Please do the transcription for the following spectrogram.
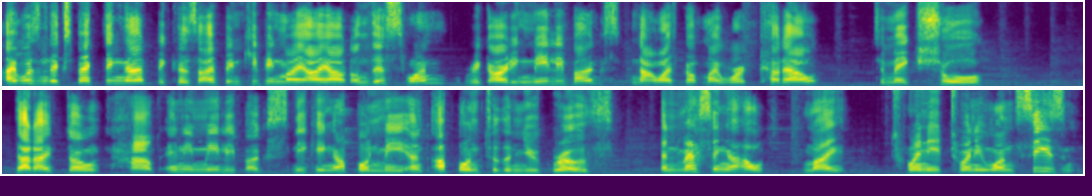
I wasn't expecting that because I've been keeping my eye out on this one regarding mealybugs. Now I've got my work cut out to make sure that I don't have any mealybugs sneaking up on me and up onto the new growth and messing out my 2021 season.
